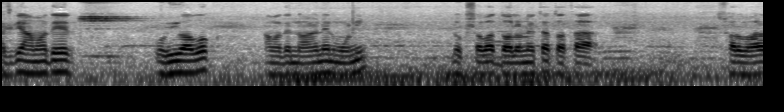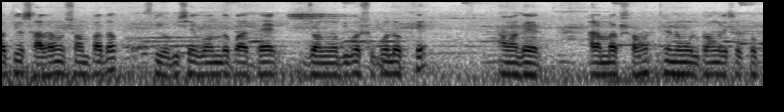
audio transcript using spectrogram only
আজকে আমাদের অভিভাবক, আমাদের নয়নের মণি, লোকসভার দলনেতা তথা সর্বভারতীয় সাধারণ সম্পাদক শ্রী অভিষেক বন্দ্যোপাধ্যায়ের জন্মদিবস উপলক্ষে আমাদের আরামবাগ শহর তৃণমূল কংগ্রেসের পক্ষ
